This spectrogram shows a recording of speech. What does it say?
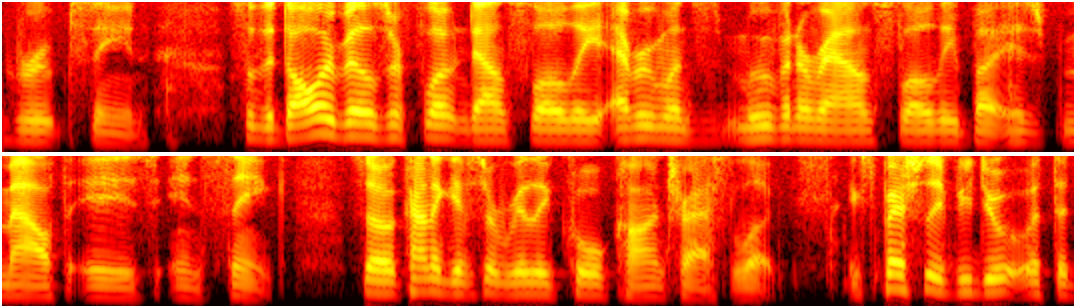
group scene. So the dollar bills are floating down slowly. Everyone's moving around slowly, but his mouth is in sync. So it kind of gives a really cool contrast look, especially if you do it with the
